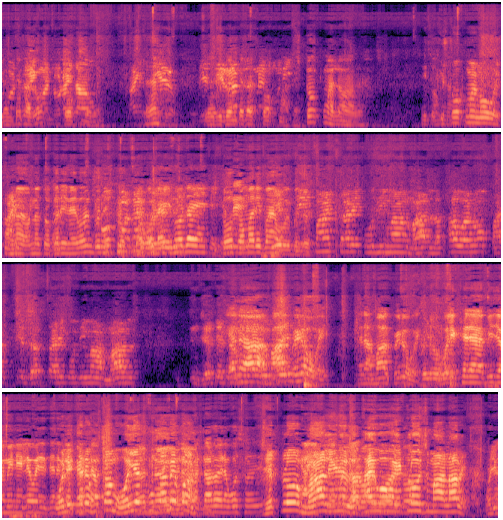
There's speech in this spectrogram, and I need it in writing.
બેન કેટલા છો? સ્ટોકમાં હે? સ્ટોકમાં સ્ટોકમાં ન આવે. ઈ તો અમે- સ્ટોકમાં ન હોય અમે તો કરીને આવ્યા ને બધું. સ્ટોક લઈ ન જાય અહીંથી. સ્ટોક અમારી પાસે હોય બધું બધો. પાંચ તારીખ સુધીમાં માલ લખાવવાનો પાંચથી દસ તારીખ સુધીમાં માલ જે તે માલ પડ્યો હોય. એના માલ પડ્યો હોય ઓલી ખેરે બીજા મહિને લેવાય તેને ઓલી ખેરે હુકમ હોય જ હુકમે પણ ઘટાડો એને ઓછો છે. જેટલો માલ એને લખાયો હોય એટલો જ માલ આવે ઓલી.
